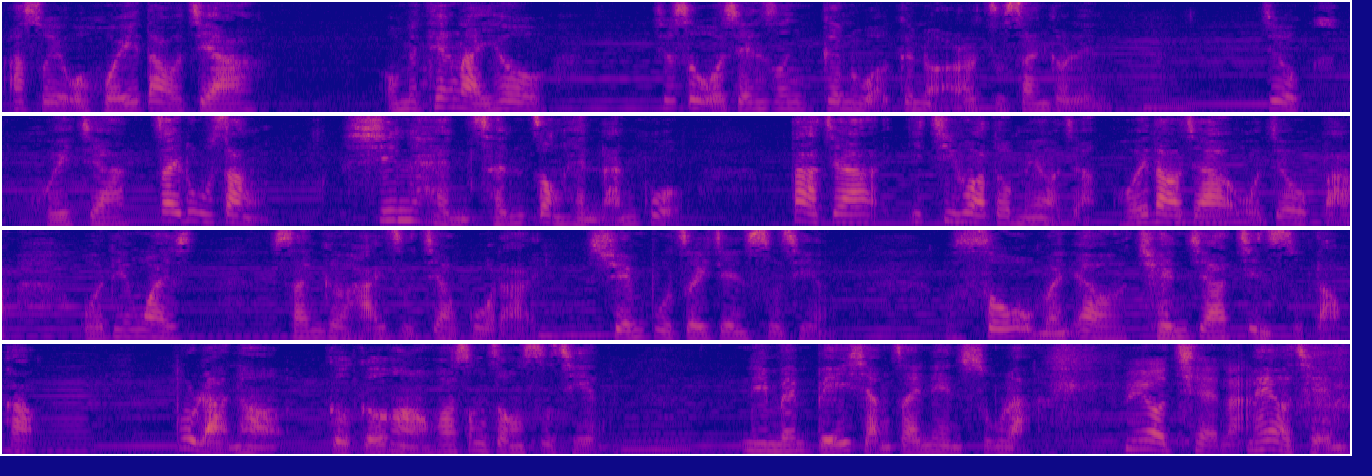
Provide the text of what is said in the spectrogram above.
啊，所以我回到家，我们听了以后，就是我先生跟我跟我儿子三个人，就回家，在路上心很沉重，很难过，大家一句话都没有讲。回到家，我就把我另外三个孩子叫过来，宣布这一件事情，说我们要全家禁食祷告，不然哈，哥哥哈发生这种事情，你们别想再念书了，没有钱啊，没有钱。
